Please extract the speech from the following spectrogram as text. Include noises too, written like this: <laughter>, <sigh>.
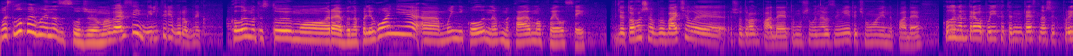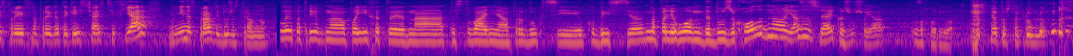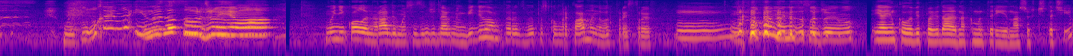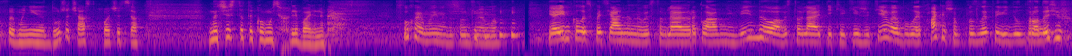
Ми слухаємо і не засуджуємо. Версія мілітарі виробник. Коли ми тестуємо реби на полігоні, е, ми ніколи не вмикаємо fail-safe. Для того, щоб ви бачили, що дрон падає, тому що ви не розумієте, чому він не падає. Коли нам треба поїхати на тест наших пристроїв, наприклад, якийсь часті ф'яр, мені насправді дуже стрьомно. Коли потрібно поїхати на тестування продукції кудись на полігон, де дуже холодно, я зазвичай кажу, що я захворіла. Я теж так роблю. <laughs> Ми слухаємо і не засуджуємо. Ми ніколи не радимося з інженерним відділом перед випуском реклами нових пристроїв. Ми слухаємо і не засуджуємо. Я інколи відповідаю на коментарі наших читачів, і мені дуже часто хочеться начистити комусь хлібальник. Слухаємо і не засуджуємо. Я інколи спеціально не виставляю рекламні відео, а виставляю тільки якісь життєві або лайфхаки, щоб позлити відділ продажів.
